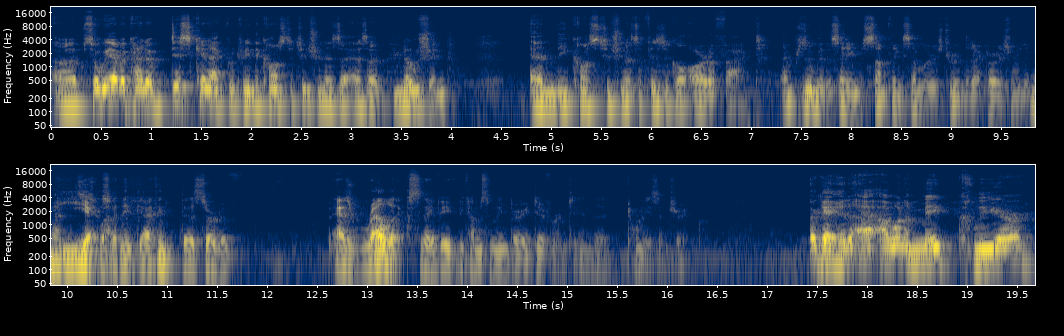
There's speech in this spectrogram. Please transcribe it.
Uh, so we have a kind of disconnect between the Constitution as a, as a notion and the Constitution as a physical artifact. And presumably the same something similar is true of the Declaration of Independence. Yes, as well. I think I think the sort of as relics they be- become something very different in the 20th century. Okay, and I, I want to make clear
